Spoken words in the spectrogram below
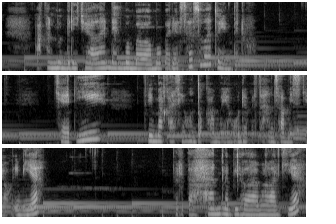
akan memberi jalan dan membawamu pada sesuatu yang teduh. Jadi, terima kasih untuk kamu yang udah bertahan sampai sejauh ini ya. Bertahan lebih lama lagi ya.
